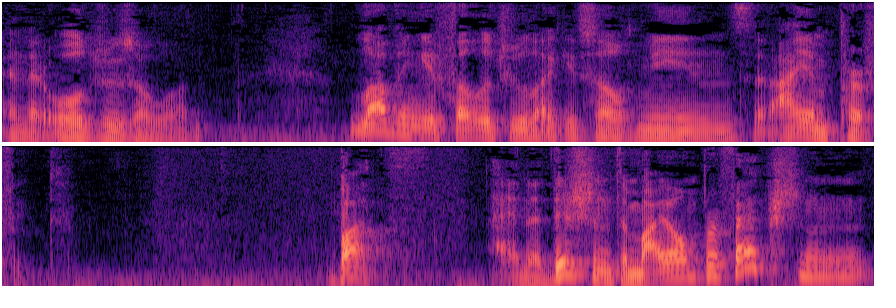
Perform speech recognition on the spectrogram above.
and that all Jews are one? Loving your fellow Jew like yourself means that I am perfect. But in addition to my own perfection,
